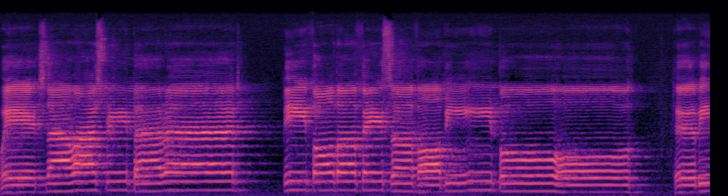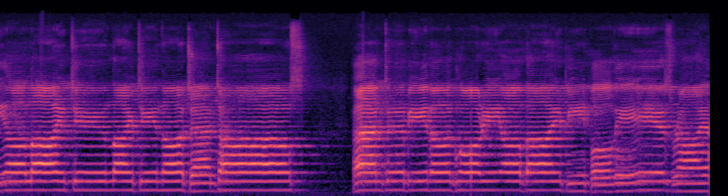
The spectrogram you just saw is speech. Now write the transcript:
which thou hast prepared before the face of all people, to be a light to lighten the Gentiles and to be the glory of thy people Israel.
